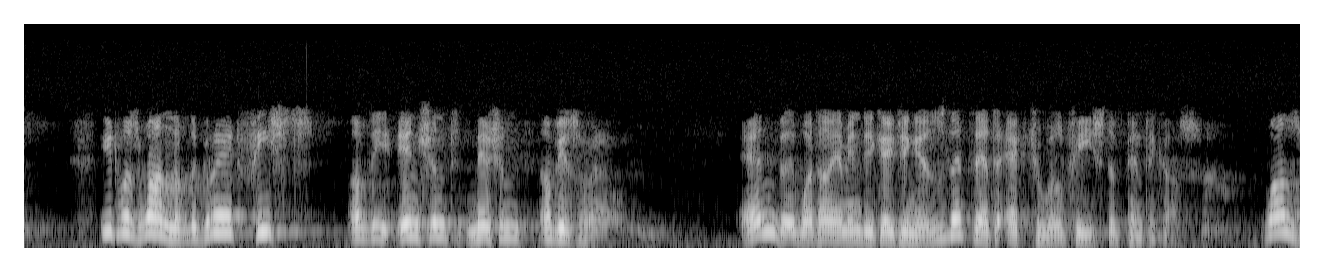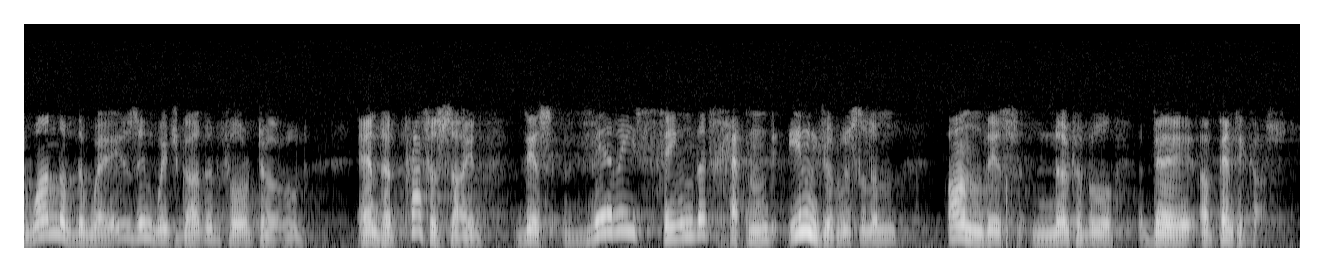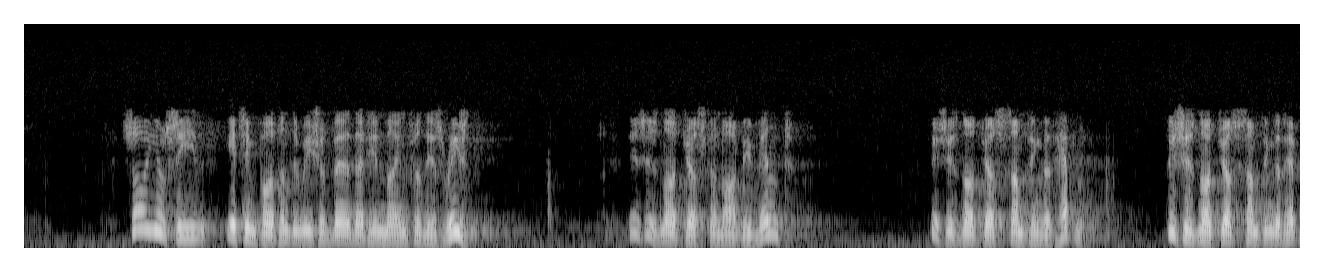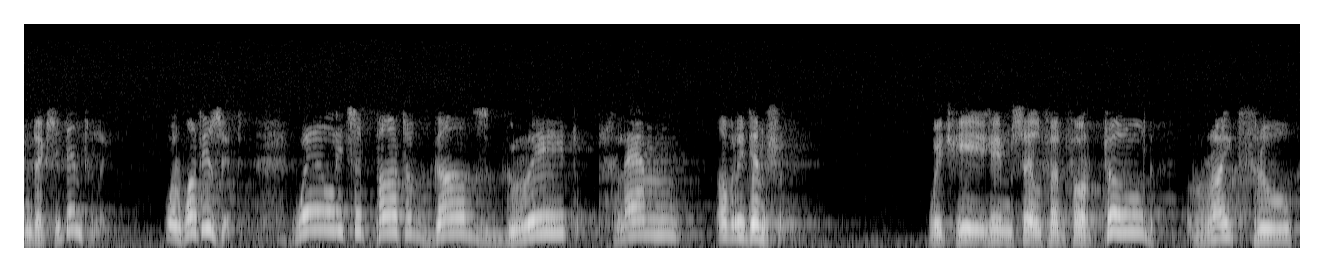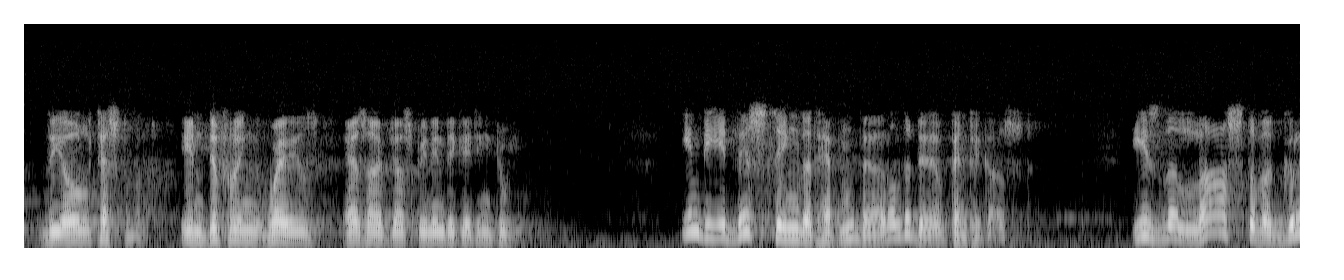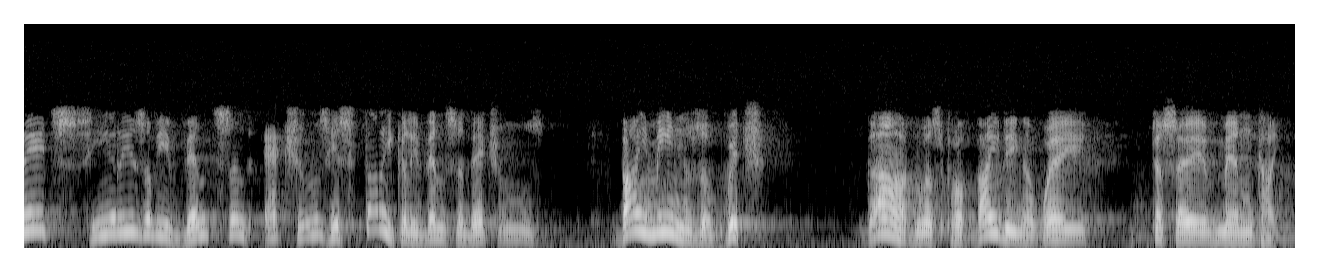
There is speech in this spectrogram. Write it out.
It was one of the great feasts of the ancient nation of Israel. And uh, what I am indicating is that that actual feast of Pentecost was one of the ways in which God had foretold and had prophesied this very thing that happened in Jerusalem on this notable day of Pentecost. So you see, it's important that we should bear that in mind for this reason. This is not just an odd event. This is not just something that happened. This is not just something that happened accidentally. Well, what is it? Well, it's a part of God's great plan of redemption, which He Himself had foretold right through the Old Testament in differing ways, as I've just been indicating to you. Indeed, this thing that happened there on the day of Pentecost is the last of a great series of events and actions, historical events and actions, by means of which God was providing a way to save mankind.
